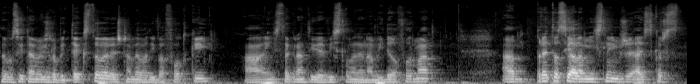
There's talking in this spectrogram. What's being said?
Lebo si tam vieš robiť textové, vieš tam dávať iba fotky a Instagram TV je vyslovené na videoformát. A preto si ale myslím, že aj skrz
